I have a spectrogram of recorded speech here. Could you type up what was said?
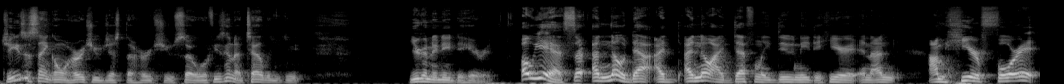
Jesus ain't gonna hurt you just to hurt you. So if he's gonna tell you, you're gonna need to hear it. oh yeah sir uh, no doubt i i know i definitely do need to hear it and i'm i'm here for it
